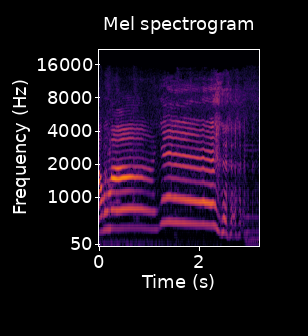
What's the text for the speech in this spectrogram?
Ang ma! Yeah!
